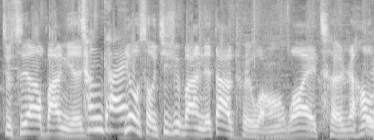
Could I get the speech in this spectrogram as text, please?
就是要把你的撑开，右手继续把你的大腿往外撑，然后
